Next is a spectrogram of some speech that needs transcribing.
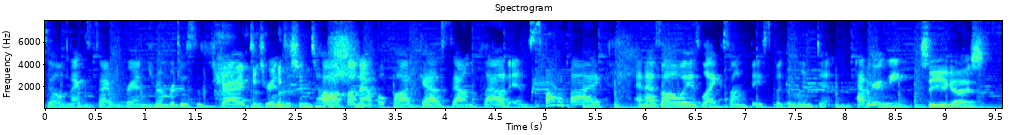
Until next time, friends, remember to subscribe to Transition Talk on Apple Podcasts, SoundCloud, and Spotify. And as always, like us on Facebook and LinkedIn. Have a great week. See you guys.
